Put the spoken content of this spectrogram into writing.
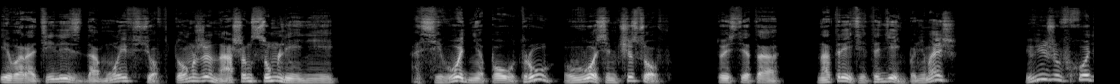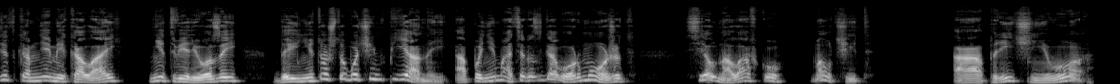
и воротились домой все в том же нашем сумлении. А сегодня поутру в восемь часов, то есть это на третий-то день, понимаешь? Вижу, входит ко мне Миколай, нетверезый, да и не то чтобы очень пьяный, а понимать разговор может. Сел на лавку, молчит. А прич него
